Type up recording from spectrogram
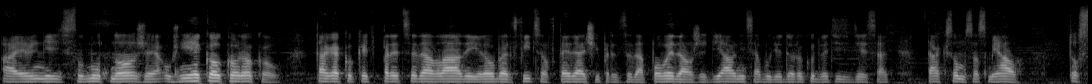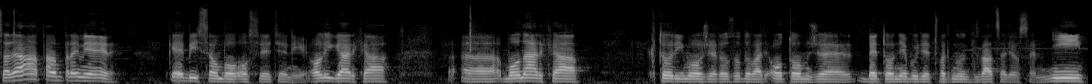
A je mi smutno, že už niekoľko rokov tak ako keď predseda vlády Robert Fico, vtedajší predseda, povedal, že diálnica bude do roku 2010, tak som sa smial. To sa dá, pán premiér, keby som bol osvietený oligarcha, e, monarcha, ktorý môže rozhodovať o tom, že betón nebude tvrdnúť 28 dní,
